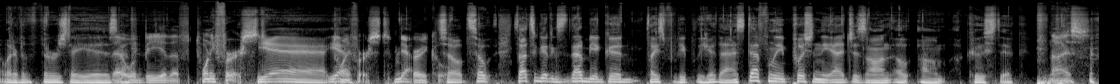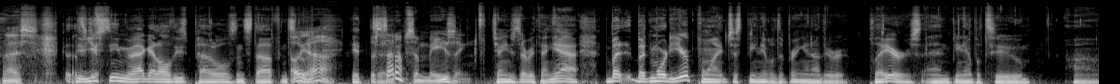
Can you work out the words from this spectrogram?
whatever the Thursday is. That after- would be the 21st. yeah, yeah. 21st. Yeah, Very cool. So, so, so that's a good. That'd be a good place for people to hear that. It's definitely pushing the edges on uh, um, acoustic. Nice, nice. You've seen me. I got all these pedals and stuff, and so Oh yeah, it the uh, setup's amazing. changes everything. Yeah, but but more to your point, just being able to bring in other players and being able to uh,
